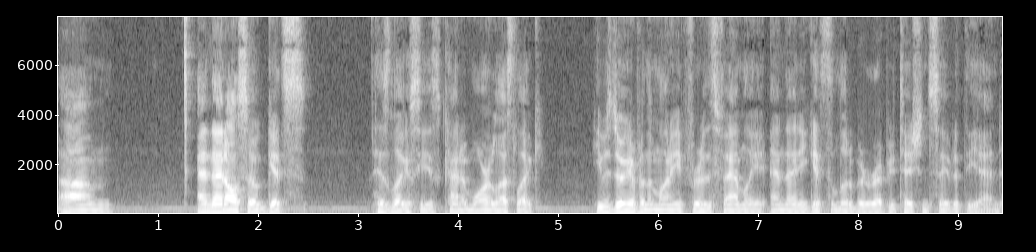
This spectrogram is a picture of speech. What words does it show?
um, and then also gets his legacy is kind of more or less like he was doing it for the money for his family, and then he gets a little bit of reputation saved at the end,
